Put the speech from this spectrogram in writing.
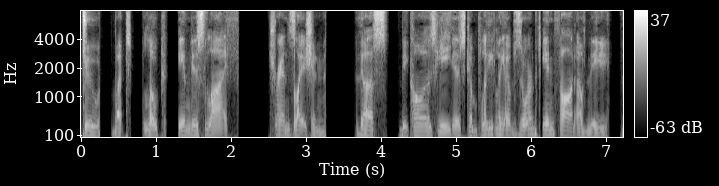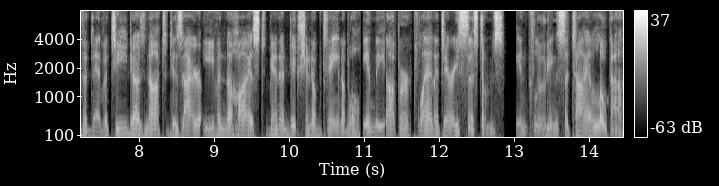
too, but, look, in this life. Translation Thus, because he is completely absorbed in thought of me, the devotee does not desire even the highest benediction obtainable in the upper planetary systems, including Satyaloka.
